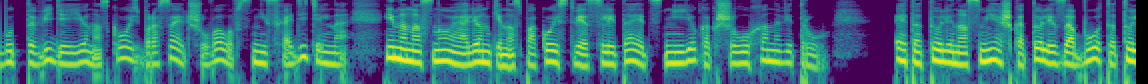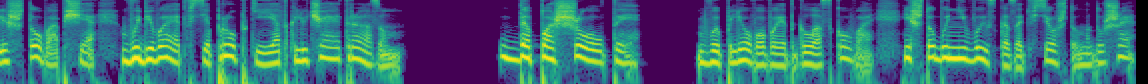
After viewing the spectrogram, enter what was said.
будто видя ее насквозь, бросает Шувалов снисходительно, и наносное Алёнкино спокойствие слетает с нее, как шелуха на ветру — это то ли насмешка, то ли забота, то ли что вообще, выбивает все пробки и отключает разум. «Да пошел ты!» Выплевывает Глазкова, и чтобы не высказать все, что на душе,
